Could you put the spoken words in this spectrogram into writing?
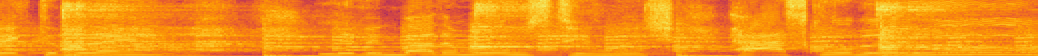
Take the blame. Living by the rules to which high school blues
